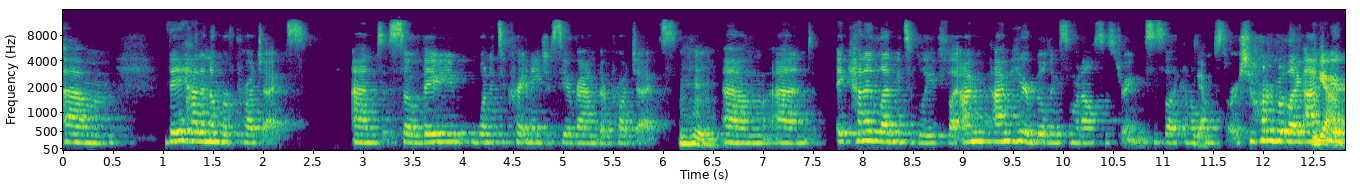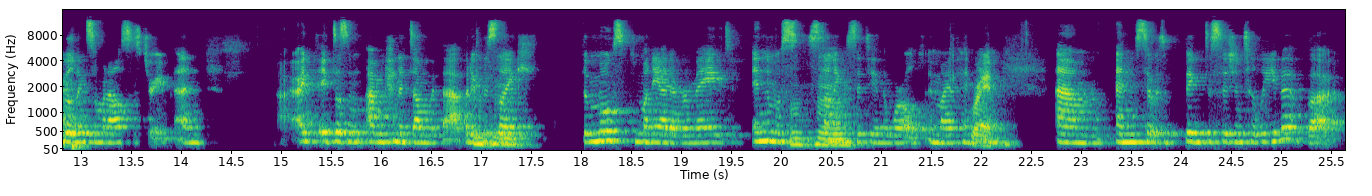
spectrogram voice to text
um, they had a number of projects, and so they wanted to create an agency around their projects. Mhm. Um, and it kind of led me to believe like I'm I'm here building someone else's dream. This is like kind of Yeah. long story short, but like I'm Yeah. here building someone else's dream, and I, it doesn't. I'm kind of done with that. But it was Mhm. like the most money I'd ever made in the most Mhm. stunning city in the world, in my opinion. Right. Um, and so it was a big decision to leave it, but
